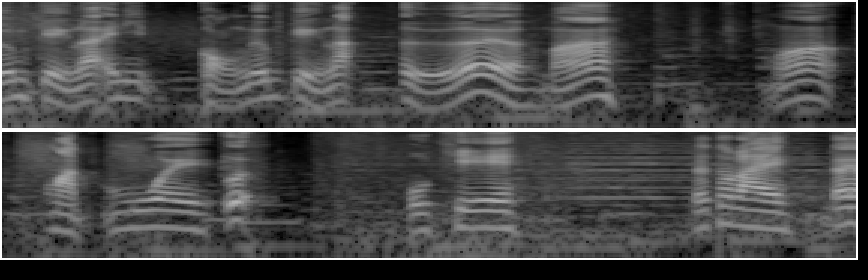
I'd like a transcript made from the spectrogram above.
เริ่มเก่งแล้วไอ้นี่กล่องเริ่มเก่งละเออมามาหมัดมวยเออโอเค ได้เท่าไหร่ได้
